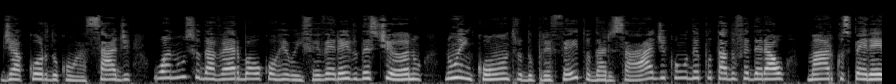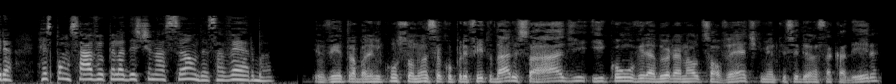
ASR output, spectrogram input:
De acordo com a SAD, o anúncio da verba ocorreu em fevereiro deste ano, num encontro do prefeito Dário Saad com o deputado federal Marcos Pereira, responsável pela destinação dessa verba. Eu venho trabalhando em consonância com o prefeito Dário Saad e com o vereador Arnaldo Salvetti, que me antecedeu nessa cadeira,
